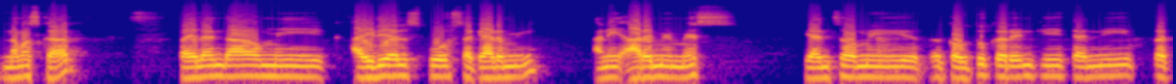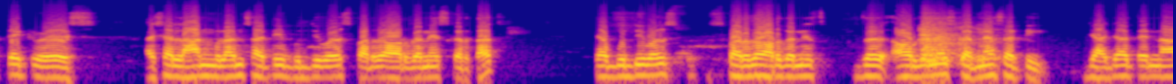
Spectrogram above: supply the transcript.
नमस्कार. पहिल्यांदा मी आयडियल स्पोर्ट्स अकॅडमी आणि आर एम एम एस यांचं मी कौतुक करेन की त्यांनी प्रत्येक वेळेस अशा लहान मुलांसाठी बुद्धिबळ स्पर्धा ऑर्गनाईज करतात. त्या बुद्धिबळ स्पर्धा ऑर्गनाईज ऑर्गनाईज करण्यासाठी ज्या ज्या त्यांना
